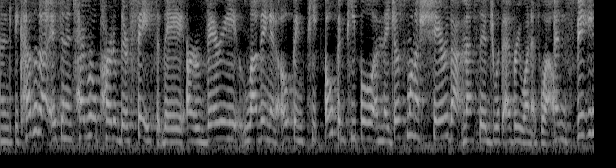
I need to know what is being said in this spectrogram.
and because of that, it's an integral part of their faith. They are very loving and open, open people people and they just want to share that message with everyone as well. And speaking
